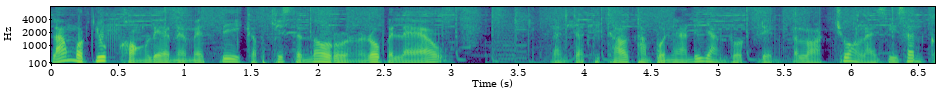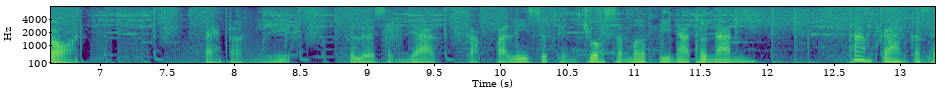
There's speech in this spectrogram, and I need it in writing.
หลังหมดยุคของเลโอเนลเมสซี่กับคริสเตียโนโรนัลโดไปแล้ว หลังจากที่เขาทำผลงานได้อย่างโดดเด่นตลอดช่วงหลายซีซั่นก่อน แต่ตอนนี้ก็เหลือสัญญากับปารีสจนถึงช่วงซัมเมอร์ปีหน้าเท่านั้น ท่ามกลางกระแส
